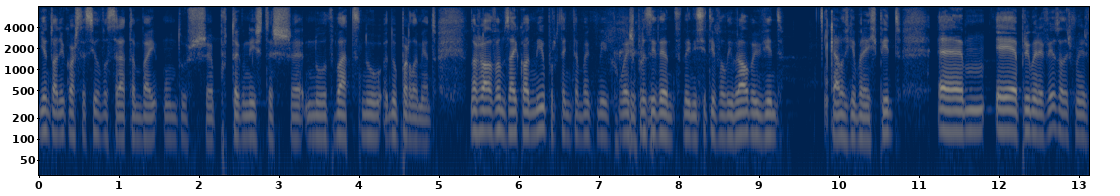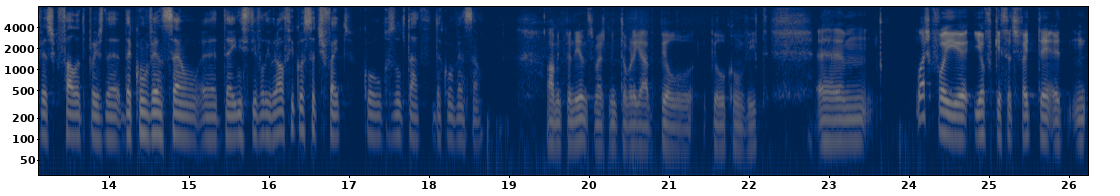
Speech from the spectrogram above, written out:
e António Costa Silva será também um dos eh, protagonistas eh, no debate no, no Parlamento. Nós já lá vamos à economia, porque tenho também comigo o ex-presidente da Iniciativa Liberal, bem-vindo. Carlos Guimarães Pinto, um, é a primeira vez, ou das primeiras vezes que fala depois da, da convenção uh, da Iniciativa Liberal. Ficou satisfeito com o resultado da convenção? Olá, muito bem mas muito obrigado pelo, pelo convite. Um, eu acho que foi, eu fiquei satisfeito de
